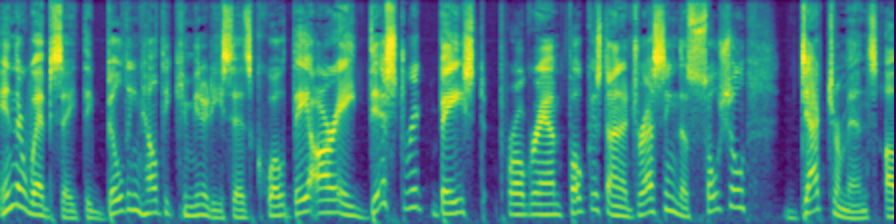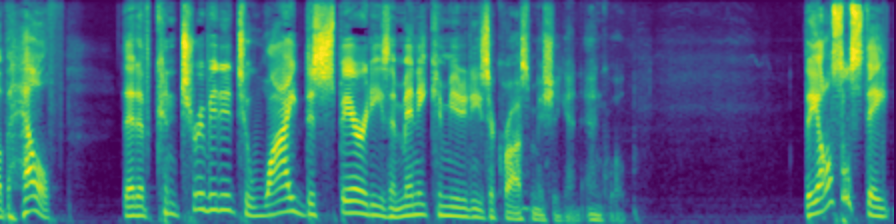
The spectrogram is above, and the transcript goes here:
In their website, the Building Healthy Community says, quote, they are a district-based program focused on addressing the social detriments of health that have contributed to wide disparities in many communities across Michigan, end quote. They also state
